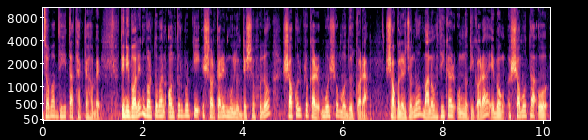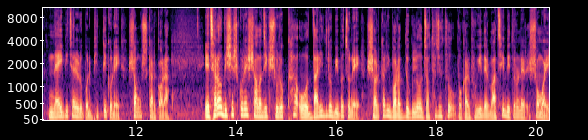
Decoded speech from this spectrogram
জবাবদিহিতা থাকতে হবে। তিনি বলেন, বর্তমান অন্তর্বর্তী সরকারের মূল উদ্দেশ্য হল সকল প্রকার বৈষম্য দূর করা। সকলের জন্য মানবাধিকার উন্নতি করা এবং সমতা ও ন্যায় বিচারের উপর ভিত্তি করে সংস্কার করা। এছাড়াও বিশেষ করে সামাজিক সুরক্ষা ও দারিদ্র বিবেচনে সরকারি বরাদ্দগুলো যথাযথ উপকারভোগীদের মাঝে বিতরণের সময়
